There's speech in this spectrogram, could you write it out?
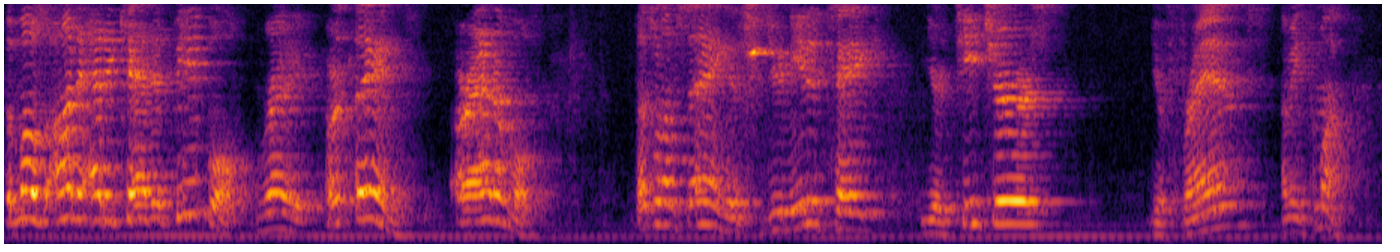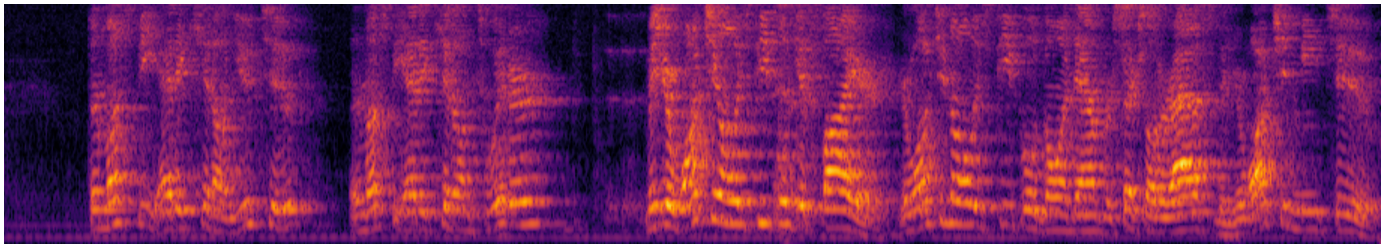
The most unetiqueted people. Right. or things or animals. That's what I'm saying is you need to take your teachers, your friends. I mean, come on. There must be etiquette on YouTube. There must be etiquette on Twitter. I mean, you're watching all these people get fired. You're watching all these people going down for sexual harassment. You're watching Me Too.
